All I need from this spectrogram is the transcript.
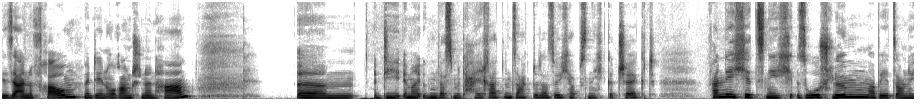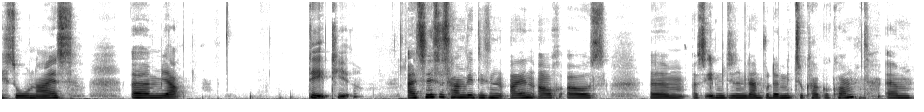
Diese eine Frau mit den orangenen Haaren. Ähm, die immer irgendwas mit heiraten sagt oder so. Ich habe es nicht gecheckt. Fand ich jetzt nicht so schlimm, aber jetzt auch nicht so nice. Ähm, ja. D-Tier. Als nächstes haben wir diesen einen auch aus, ähm, aus eben diesem Land, wo der Mitsukage kommt. Ähm,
